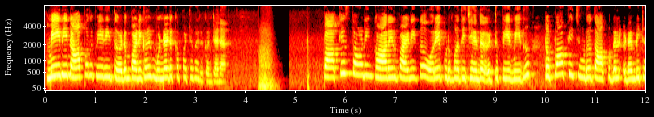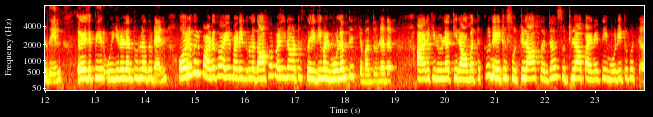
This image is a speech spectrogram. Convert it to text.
மீதி நாற்பது பேரை தேடும் பணிகள் முன்னெடுக்கப்பட்டு வருகின்றன. பாகிஸ்தானின் காரில் பயணித்த ஒரே குடும்பத்தைச் சேர்ந்த எட்டு பேர் மீது துப்பாக்கிச் சூடு தாக்குதல் இடம்பெற்றதில் ஏழு பேர் உயிரிழந்துள்ளதுடன் ஒருவர் படுகாயமடைந்துள்ளதாக வெளிநாட்டு செய்திகள் மூலம் தெரிய வந்துள்ளது. அருகிலுள்ள கிராமத்துக்கு நேற்று சுற்றுலா சென்ற சுற்றுலா பயணத்தை முடித்துவிட்டு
